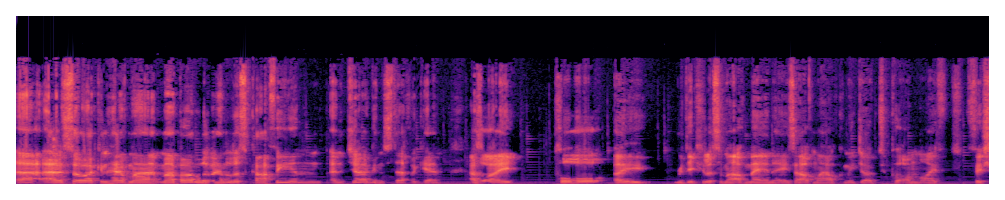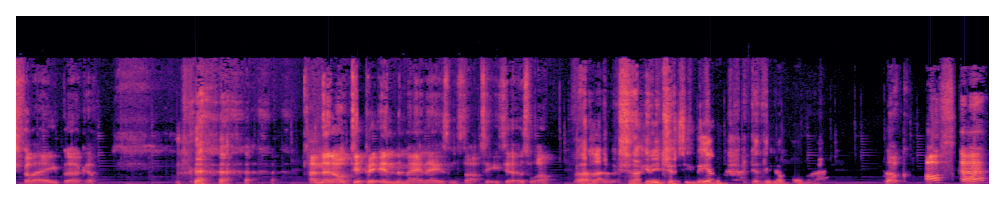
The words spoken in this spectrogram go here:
uh, uh, so I can have my, my bottle of endless coffee and, and jug and stuff again. As I pour a ridiculous amount of mayonnaise out of my alchemy jug to put on my fish fillet burger, and then I'll dip it in the mayonnaise and start to eat it as well. well, that looks like an interesting meal. I don't think I'll bother. Look, Oscar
